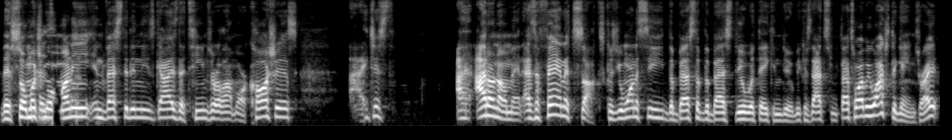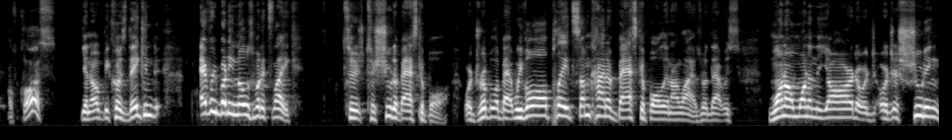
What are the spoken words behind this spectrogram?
There's so because- much more money invested in these guys that teams are a lot more cautious. I just I, I don't know, man. As a fan, it sucks because you want to see the best of the best do what they can do because that's that's why we watch the games, right? Of course. You know, because they can everybody knows what it's like to to shoot a basketball or dribble a bat. We've all played some kind of basketball in our lives, whether that was one on one in the yard or or just shooting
